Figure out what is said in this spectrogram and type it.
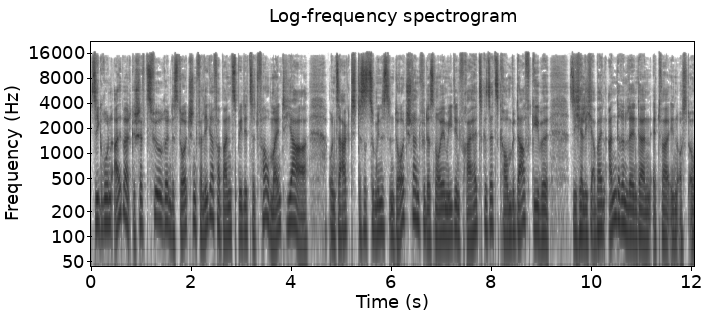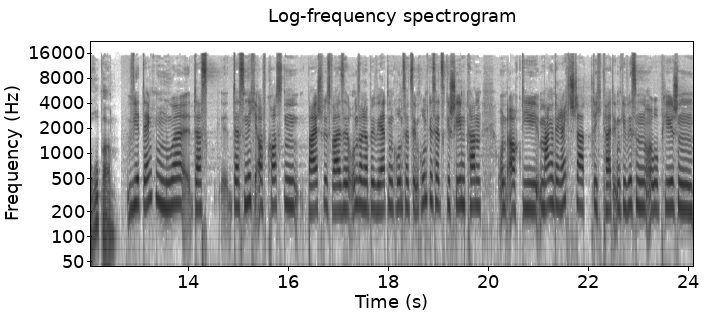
Sigrun Albert, Geschäftsführerin des Deutschen Verlegerverbands BDZV, meint ja und sagt, dass es zumindest in Deutschland für das neue Medienfreiheitsgesetz kaum Bedarf gebe, sicherlich aber in anderen Ländern, etwa in Osteuropa. Wir denken nur, dass das nicht auf Kosten beispielsweise unserer bewährten Grundsätze im Grundgesetz geschehen kann und auch die mangelnde Rechtsstaatlichkeit in gewissen europäischen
